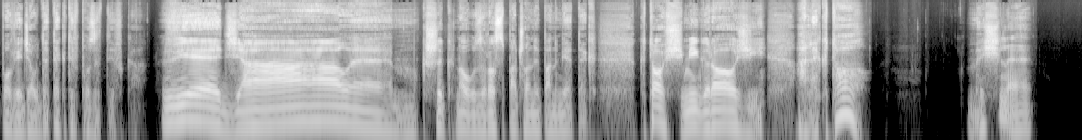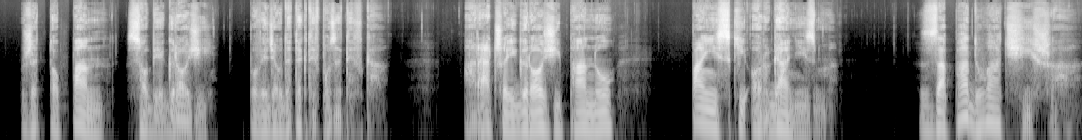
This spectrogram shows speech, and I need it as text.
powiedział detektyw pozytywka. Wiedziałem, krzyknął zrozpaczony pan Mietek. Ktoś mi grozi, ale kto? Myślę, że to pan sobie grozi, powiedział detektyw pozytywka. A raczej grozi panu pański organizm. Zapadła cisza.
